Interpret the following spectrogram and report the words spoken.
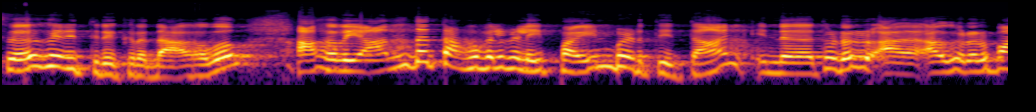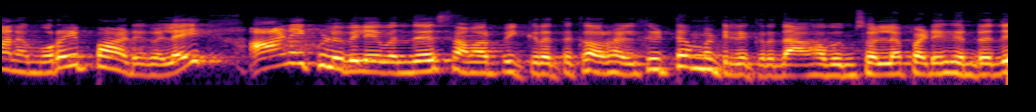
சேகரித்திருக்கிறதாகவும் ஆகவே அந்த தகவல்களை பயன்படுத்தித்தான் இந்த தொடர் தொடர்பான முறைப்பாடுகளை ஆணைக்குழுவிலே வந்து சமர்ப்பிக்கிறதுக்கு அவர்கள் திட்டமிட்டிருக்கிறதாகவும் சொல்லப்படுகின்றது.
